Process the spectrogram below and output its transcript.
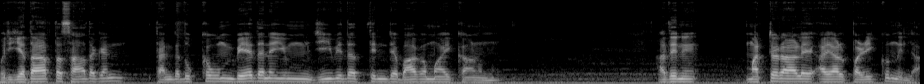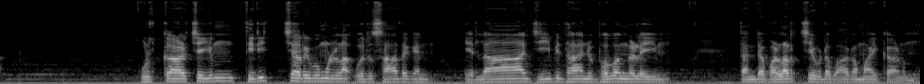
ഒരു യഥാർത്ഥ സാധകൻ തന്റെ ദുഃഖവും വേദനയും ജീവിതത്തിന്റെ ഭാഗമായി കാണുന്നു. അതിന് മറ്റൊരാളെ അയാൾ പഴിക്കുന്നില്ല. ഉൾക്കാഴ്ചയും തിരിച്ചറിവുമുള്ള ഒരു സാധകൻ എല്ലാ ജീവിതാനുഭവങ്ങളെയും തന്റെ വളർച്ചയുടെ ഭാഗമായി കാണുന്നു.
